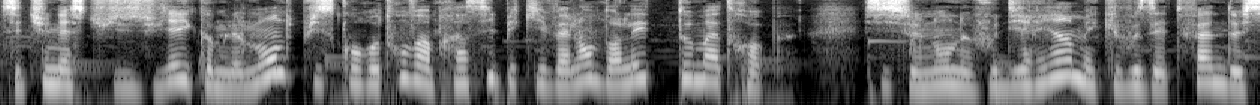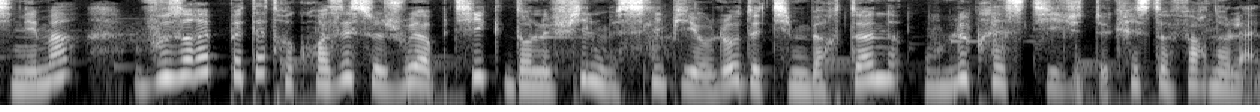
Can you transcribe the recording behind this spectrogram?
C'est une astuce vieille comme le monde puisqu'on retrouve un principe équivalent dans les tomatropes. Si ce nom ne vous dit rien mais que vous êtes fan de cinéma, vous aurez peut-être croisé ce jouet optique dans le film Sleepy Hollow de Tim Burton ou Le Prestige de Christopher Nolan.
